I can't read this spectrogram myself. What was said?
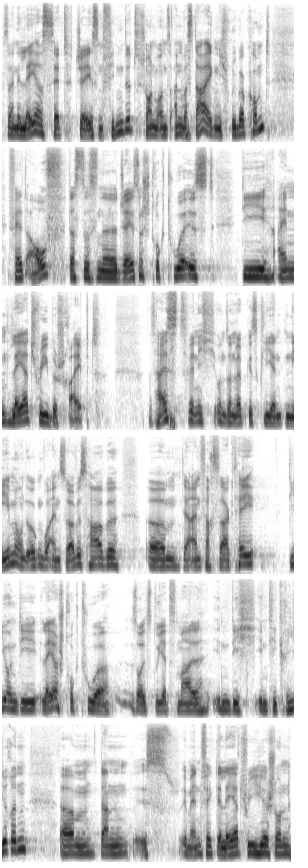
seine Layer-Set-JSON findet. Schauen wir uns an, was da eigentlich rüberkommt. Fällt auf, dass das eine JSON-Struktur ist, die ein Layer-Tree beschreibt. Das heißt, wenn ich unseren WebGIS-Klienten nehme und irgendwo einen Service habe, ähm, der einfach sagt, hey, die und die Layerstruktur sollst du jetzt mal in dich integrieren, ähm, dann ist im Endeffekt der Layer Tree hier schon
